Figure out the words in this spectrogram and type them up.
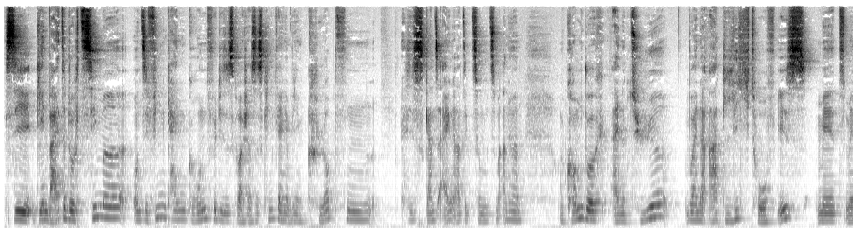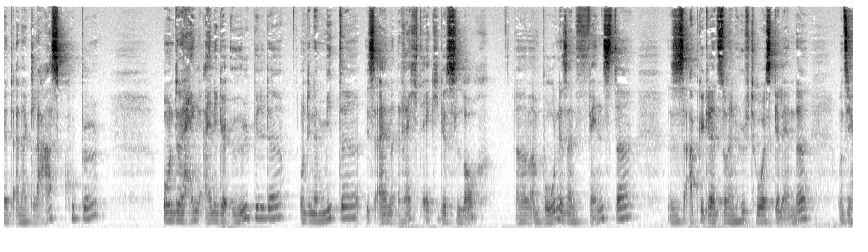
Sie gehen weiter durch Zimmer und sie finden keinen Grund für dieses Geräusch. Also es klingt wie ein Klopfen. Es ist ganz eigenartig zum, zum Anhören. Und kommen durch eine Tür, wo eine Art Lichthof ist mit, mit einer Glaskuppel. Und da hängen einige Ölbilder. Und in der Mitte ist ein rechteckiges Loch ähm, am Boden ist ein Fenster, das ist abgegrenzt durch ein hüfthohes Geländer. Und sie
